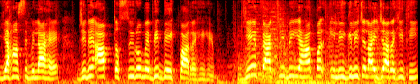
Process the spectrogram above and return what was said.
यहाँ से मिला है, जिन्हें आप तस्वीरों में भी देख पा रहे हैं। ये फैक्ट्री भी यहाँ पर इलीगली चलाई जा रही थी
